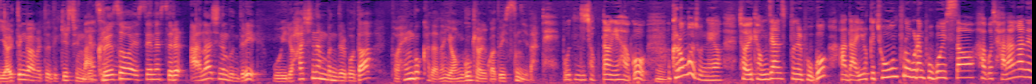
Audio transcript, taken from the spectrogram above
열등감을 또 느낄 수 있는데 맞아요. 그래서 SNS를 안 하시는 분들이 오히려 하시는 분들보다 더 행복하다는 연구 결과도 있습니다. 네, 뭐든지 적당히 하고 음. 그런 건 좋네요. 저희 경제 한 스푼을 보고 아 나 이렇게 좋은 프로그램 보고 있어 하고 자랑하는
